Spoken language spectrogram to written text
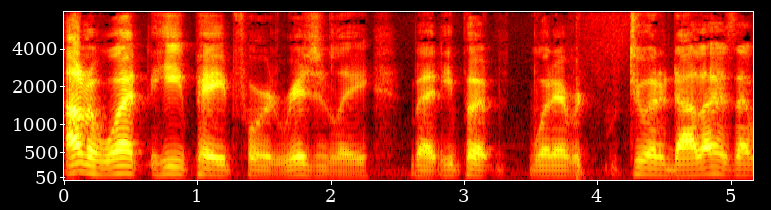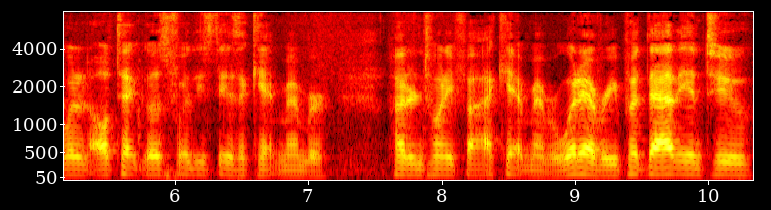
I don't know what he paid for it originally, but he put whatever two hundred dollars. Is that what an Alltek goes for these days? I can't remember. 125 i can't remember whatever he put that into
